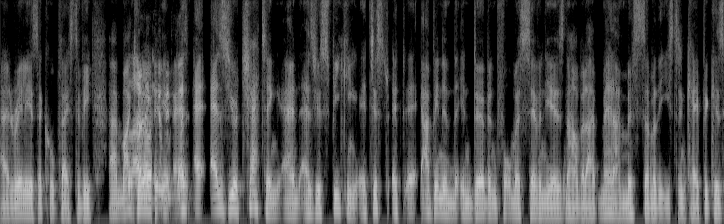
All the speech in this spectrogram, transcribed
It really is a cool place to be. Uh, Mike, well, you know, as, as, you're chatting and as you're speaking, it just, it, it, I've been in, in Durban for almost seven years now, but I, man, I miss some of the Eastern Cape because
